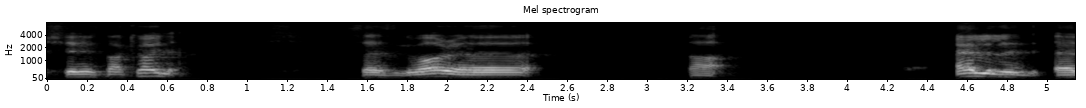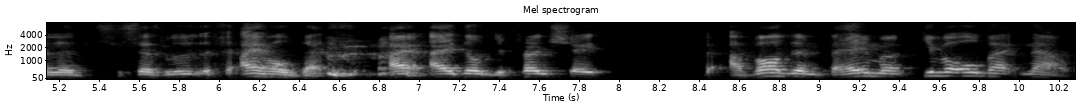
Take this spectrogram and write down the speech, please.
Shin is not koine. Says Gemara. Uh, he says, I hold that. I, I don't differentiate avodim, behema, give it all back now.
